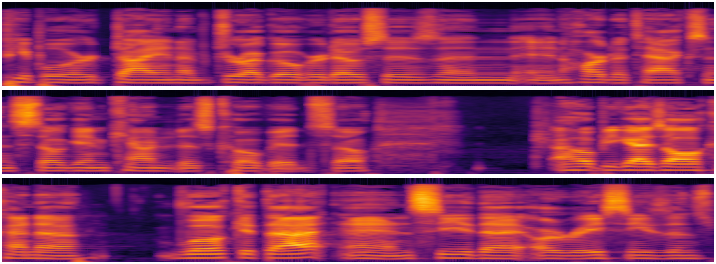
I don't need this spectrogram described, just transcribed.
people are dying of drug overdoses and, and heart attacks and still getting counted as COVID. So I hope you guys all kind of look at that and see that our race season's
